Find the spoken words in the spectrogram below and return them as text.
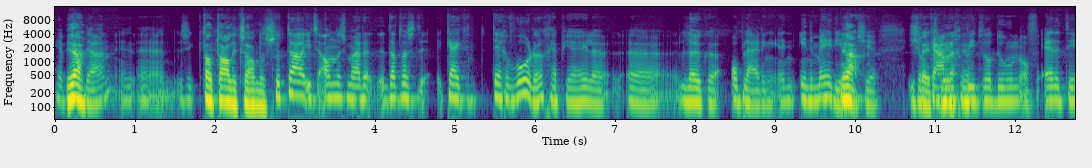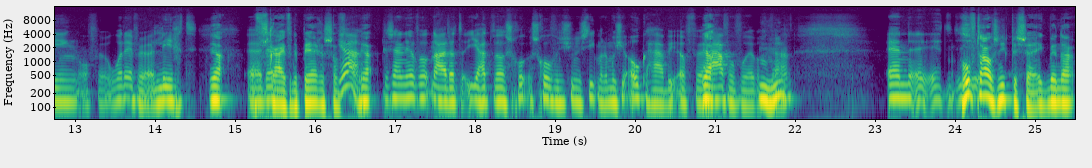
heb ik gedaan. Dus ik totaal iets anders? totaal iets anders, maar dat, dat was de, kijk, tegenwoordig heb je hele leuke opleidingen in, in de media Ja, als je iets steeds op cameragebied wil doen of editing of eh, whatever, licht. Ja, Eh, of schrijvende pers? Of, ja, ja. er zijn heel veel. Nou, dat, je had wel scho- school van journalistiek, maar daar moest je ook HB of eh, Ja. HAVO voor hebben Mhm. gedaan. En het- dus- Hoeft trouwens niet per se. Ik, ben daar,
